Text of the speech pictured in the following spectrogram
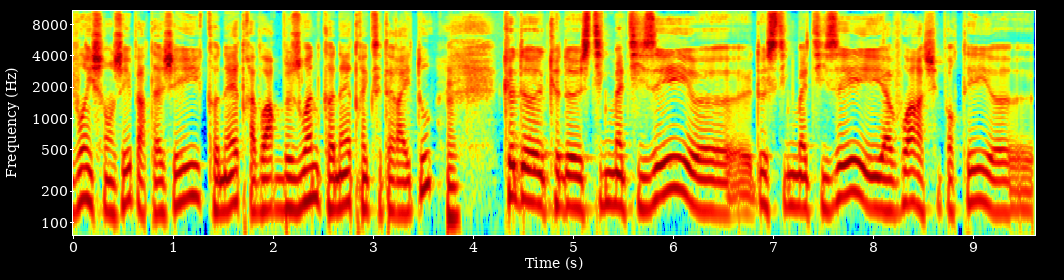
ils vont échanger, partager, connaître, avoir besoin de connaître, etc. et tout, que de, que de stigmatiser, euh, de stigmatiser et avoir à supporter, euh,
